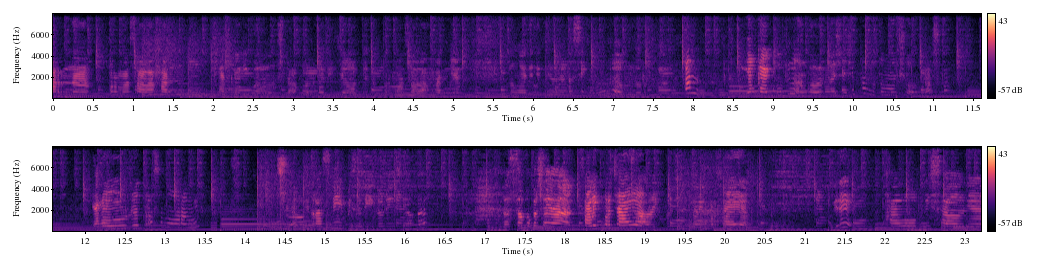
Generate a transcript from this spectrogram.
karena permasalahan kan gak dibalas telepon gak dijawab itu permasalahannya. Lo nggak jadi prioritas sih? Enggak menurut gue kan yang kayak gue bilang kalau relationship kan butuh mutual trust kan? Ya kalau udah trust sama orangnya. Kalau gitu. trust nih bisa di Indonesia kan? Rasa kepercayaan. Saling percaya. Saling percaya. Saling percaya. Jadi kalau misalnya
